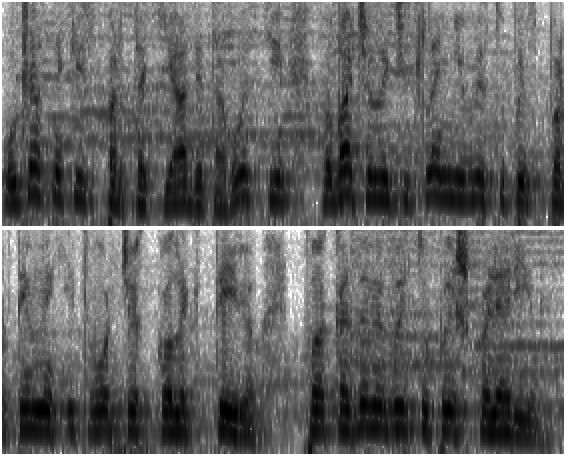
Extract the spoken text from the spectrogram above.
Учасники спартакіади та гості побачили численні виступи спортивних і творчих колективів, показові виступи школярів.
